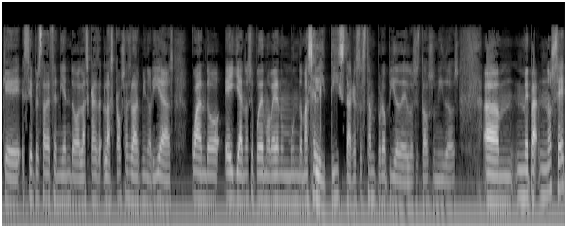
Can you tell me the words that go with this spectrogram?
que siempre está defendiendo las, las causas de las minorías cuando ella no se puede mover en un mundo más elitista, que eso es tan propio de los Estados Unidos. Am, me no sé,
